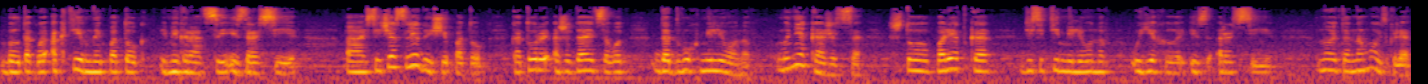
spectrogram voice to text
был такой активный поток иммиграции из России. А сейчас следующий поток, который ожидается вот до двух миллионов. Мне кажется, что порядка 10 миллионов уехало из России. Но это на мой взгляд.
